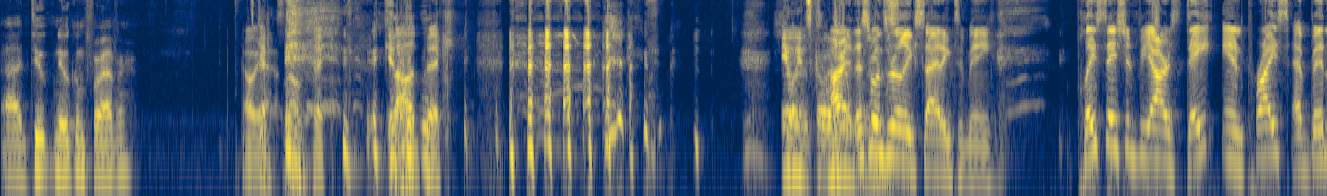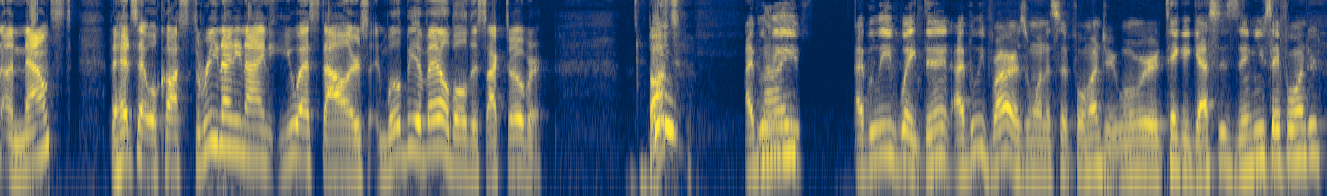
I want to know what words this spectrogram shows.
uh, Duke Nukem Forever. Oh yeah, solid pick. solid pick. Aliens. All All right, this one's really exciting to me. PlayStation VR's date and price have been announced. The headset will cost three ninety nine US dollars and will be available this October. Thoughts? I believe. I believe. Wait, didn't I believe Briar is the one that said 400 when we were taking guesses? Didn't you say 400?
